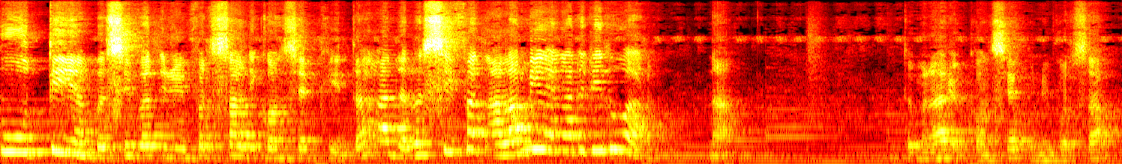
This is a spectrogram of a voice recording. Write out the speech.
Putih yang bersifat universal di konsep kita adalah sifat alami yang ada di luar. Nah, itu menarik konsep universal.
